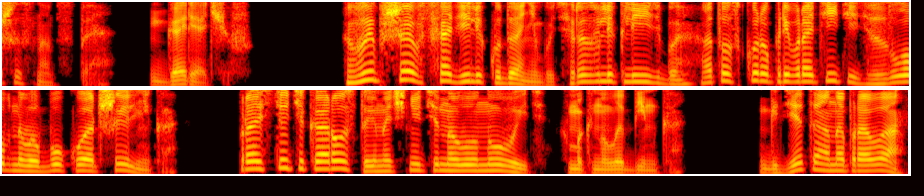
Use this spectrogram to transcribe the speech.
16. Горячев. «Вы б, шеф, сходили куда-нибудь, развлеклись бы, а то скоро превратитесь в злобного боку отшельника. Простете короста и начнете на луну выть», — хмыкнула Бинка. Где-то она права.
